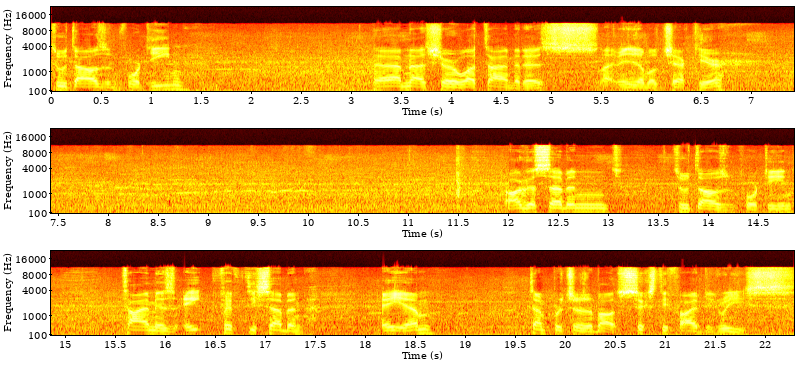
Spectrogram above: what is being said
2014. Uh, I'm not sure what time it is. Let me double check here. August 7th, 2014. Time is 8.57 a.m. Temperature is about 65 degrees.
